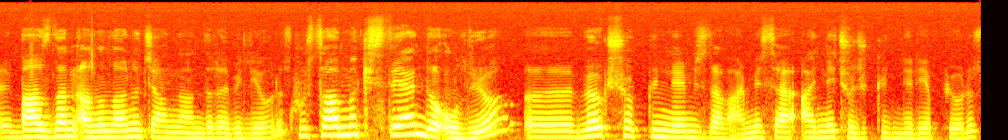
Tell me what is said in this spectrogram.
E, bazılarının anılarını canlandırabiliyoruz. Kurs almak isteyen de oluyor. E, workshop günlerimiz de var. Mesela anne çocuk günleri yapıyoruz.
